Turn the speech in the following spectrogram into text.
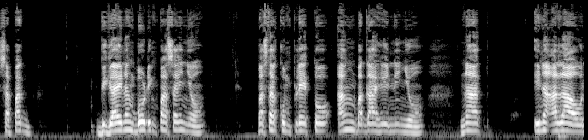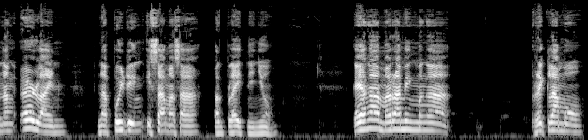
sa pagbigay ng boarding pass sa inyo basta kumpleto ang bagahe ninyo na inaalaw ng airline na pwedeng isama sa pag-flight ninyo. Kaya nga maraming mga reklamo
